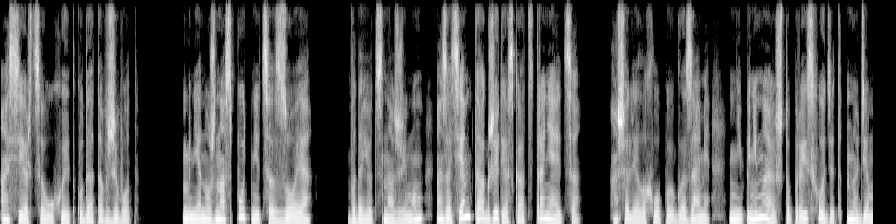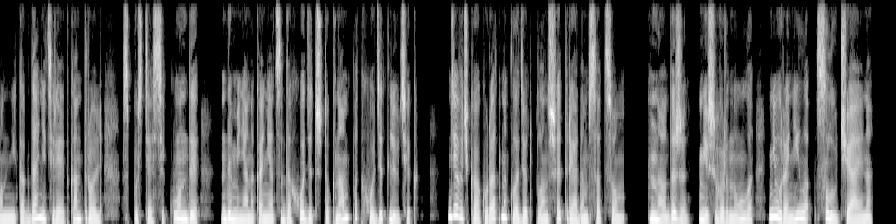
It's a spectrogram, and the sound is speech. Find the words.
а сердце ухает куда-то в живот. «Мне нужна спутница, Зоя», — выдает с нажимом, а затем также резко отстраняется. Ошалело хлопаю глазами. Не понимаю, что происходит, но демон никогда не теряет контроль. Спустя секунды до меня наконец доходит, что к нам подходит Лютик. Девочка аккуратно кладет планшет рядом с отцом. Надо же, не швырнула, не уронила, случайно.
